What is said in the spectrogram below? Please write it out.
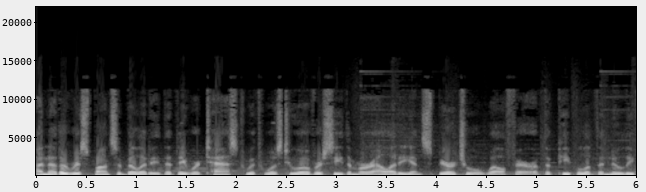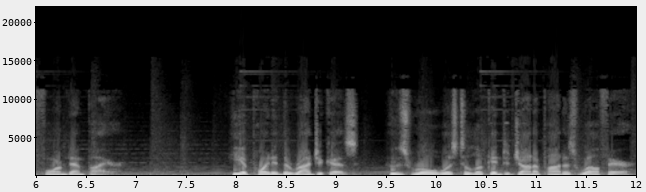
Another responsibility that they were tasked with was to oversee the morality and spiritual welfare of the people of the newly formed empire. He appointed the Rajakas, whose role was to look into Janapada's welfare,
